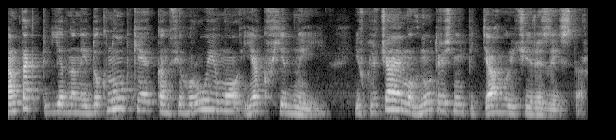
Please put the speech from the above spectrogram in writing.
Контакт під'єднаний до кнопки конфігуруємо як вхідний і включаємо внутрішній підтягуючий резистор.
